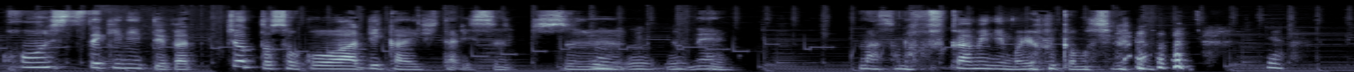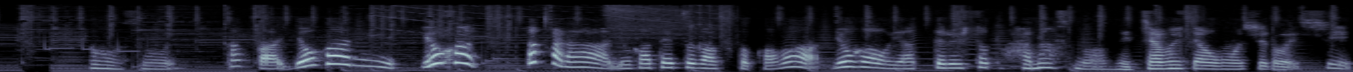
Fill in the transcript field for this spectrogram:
本質的にっていうか、ちょっとそこは理解したりすすうんるうんうん。ね。まあその深みにもよるかもしれない。そうそう。なんか、ヨガに、ヨガ、だから、ヨガ哲学とかは、ヨガをやってる人と話すのはめちゃめちゃ面白いし、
